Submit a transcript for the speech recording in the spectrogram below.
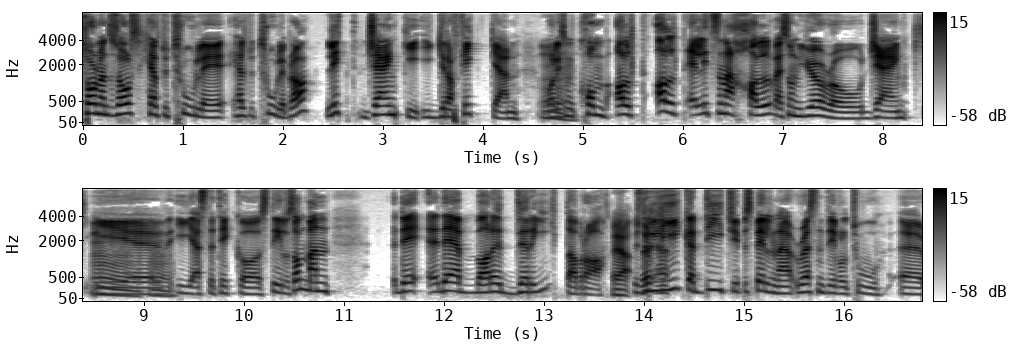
Torment of Souls, helt utrolig, helt utrolig bra. Litt janky i grafikken, og Mm. liksom kom alt, alt er litt sånn halvveis sånn euro-jank Mm, i, i estetikk og stil og sånn, men det, det er bare drita bra. Ja, Hvis du er- liker de type spillene, Resident Evil 2 uh,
